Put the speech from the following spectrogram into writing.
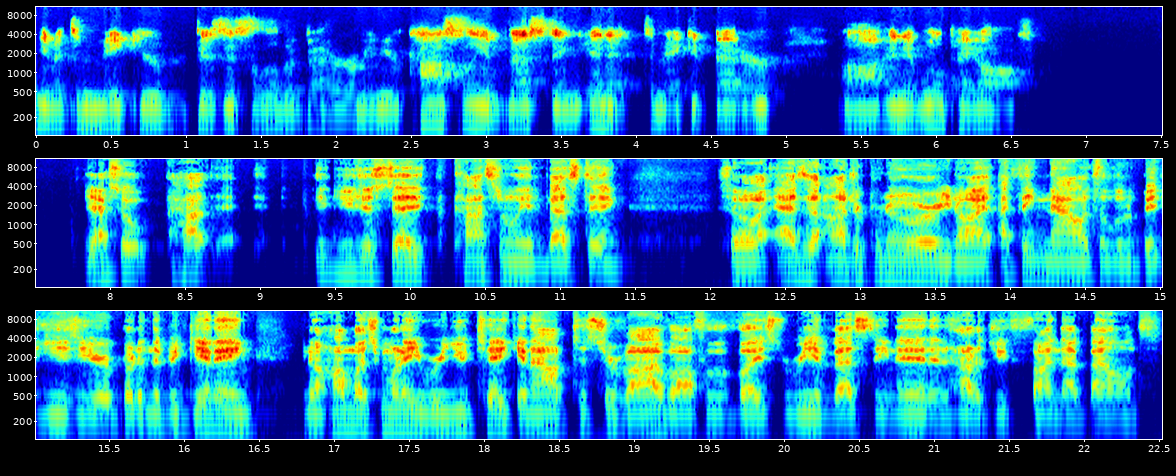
you know to make your business a little bit better i mean you're constantly investing in it to make it better uh, and it will pay off yeah so how you just said constantly investing so as an entrepreneur you know I, I think now it's a little bit easier but in the beginning you know, how much money were you taking out to survive off of advice reinvesting in, and how did you find that balance?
